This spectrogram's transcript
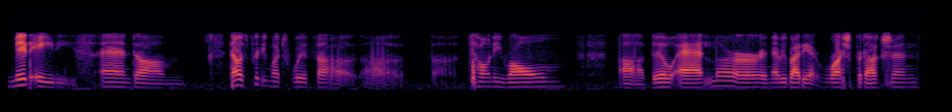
mid 80s, and um, that was pretty much with uh, uh, uh, Tony Rome, Bill Adler, and everybody at Rush Productions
